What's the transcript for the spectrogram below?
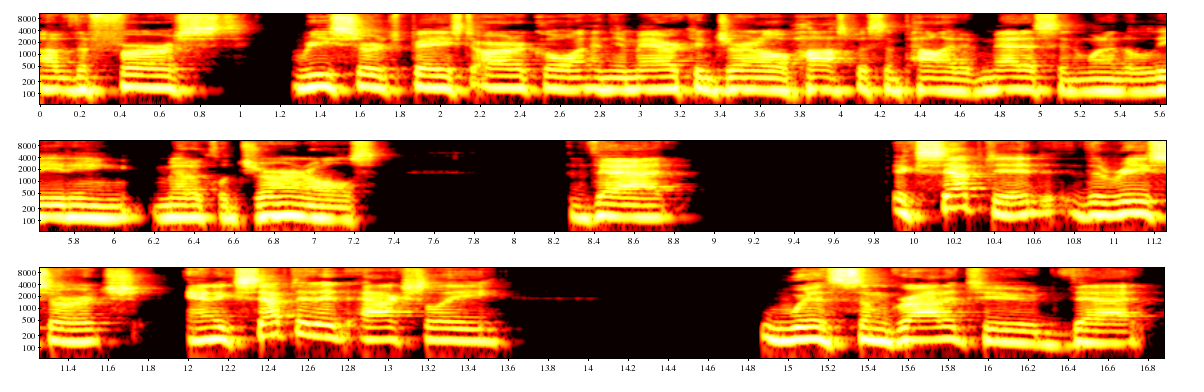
of the first research-based article in the American Journal of Hospice and Palliative Medicine, one of the leading medical journals, that accepted the research and accepted it actually with some gratitude that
